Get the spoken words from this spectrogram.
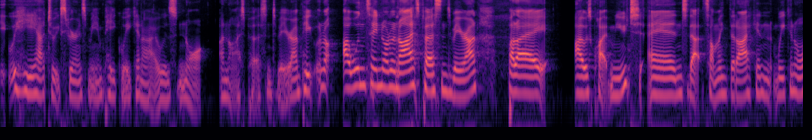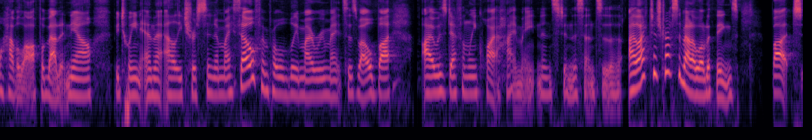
it- he had to experience me in peak week, and I was not a nice person to be around. Peak, I wouldn't say not a nice person to be around, but I I was quite mute, and that's something that I can we can all have a laugh about it now between Emma, Ali, Tristan, and myself, and probably my roommates as well. But I was definitely quite high maintenance in the sense of I like to stress about a lot of things. But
